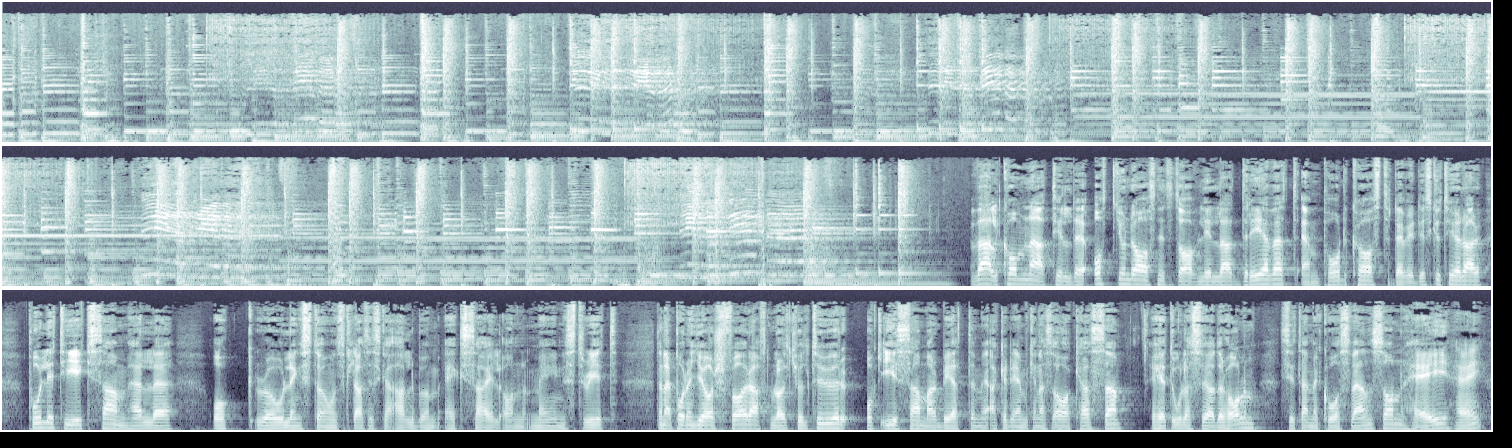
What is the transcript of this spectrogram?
Välkomna till det åttionde avsnittet av Lilla Drevet, en podcast där vi diskuterar politik, samhälle och Rolling Stones klassiska album Exile on Main Street. Den här podden görs för Aftonbladet Kultur och i samarbete med Akademikernas A-kassa. Jag heter Ola Söderholm, sitter här med K. Svensson, hej. Hej.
